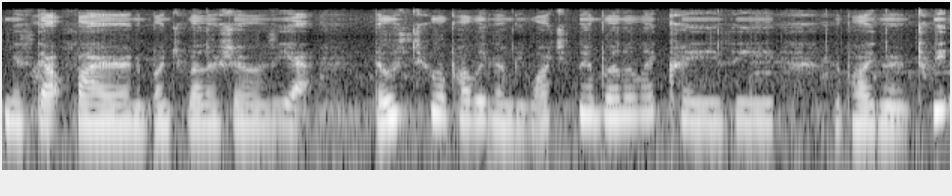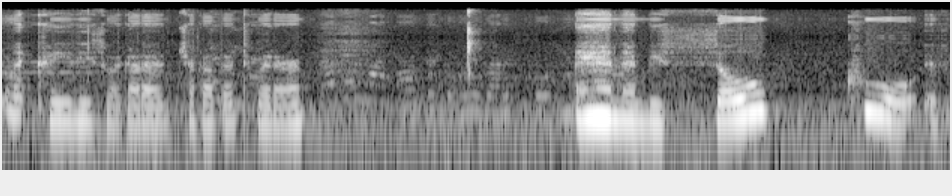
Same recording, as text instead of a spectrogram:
Miss Doubtfire, and a bunch of other shows. Yeah, those two are probably going to be watching their brother like crazy. They're probably going to tweet like crazy, so I gotta check out their Twitter. And that'd be so cool if...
